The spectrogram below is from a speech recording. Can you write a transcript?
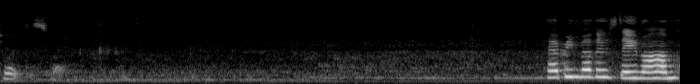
Show it this way. Happy Mother's Day, Mom.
